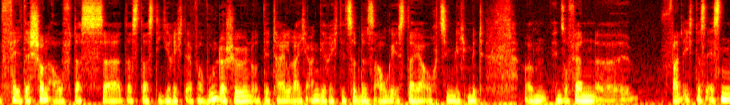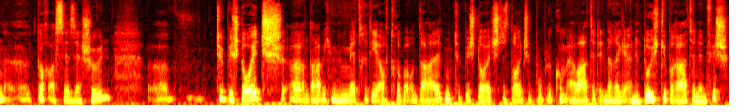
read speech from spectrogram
fällt es schon auf, dass, äh, dass, dass die Gerichte einfach wunderschön und detailreich angerichtet sind. Das Auge ist da ja auch ziemlich mit. Ähm, insofern äh, fand ich das Essen äh, durchaus sehr, sehr schön. Typisch deutsch, und da habe ich mich mit Metredi auch drüber unterhalten, typisch deutsch, das deutsche Publikum erwartet in der Regel einen durchgebratenen Fisch.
